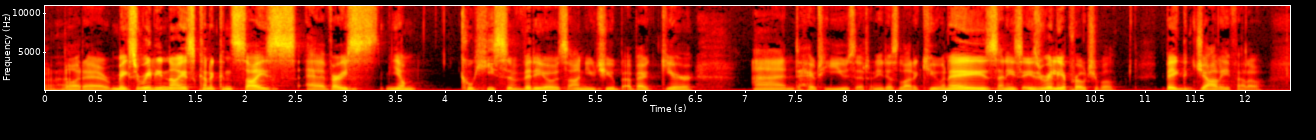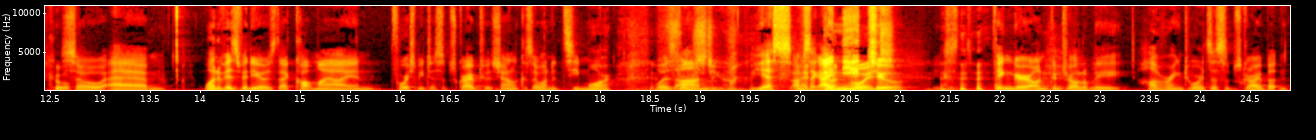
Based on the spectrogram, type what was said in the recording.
Uh-huh. but uh, makes really nice, kind of concise, uh, very you know cohesive videos on YouTube about gear and how to use it. And he does a lot of Q and A's, and he's he's really approachable, big jolly fellow. cool. So um, one of his videos that caught my eye and forced me to subscribe to his channel because I wanted to see more was on. You. Yes, I was At like, I need gunpoint. to. Just finger uncontrollably hovering towards the subscribe button.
